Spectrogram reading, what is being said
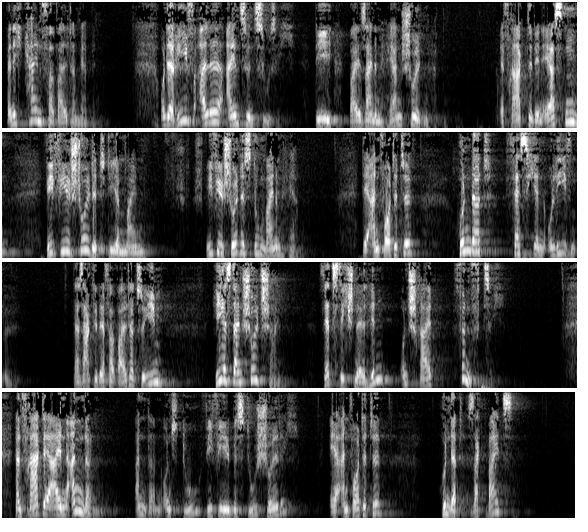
wenn ich kein Verwalter mehr bin. Und er rief alle einzeln zu sich, die bei seinem Herrn Schulden hatten. Er fragte den ersten, wie viel schuldet dir mein, wie viel schuldest du meinem Herrn? Der antwortete, hundert Fässchen Olivenöl. Da sagte der Verwalter zu ihm, hier ist dein Schuldschein. Setz dich schnell hin und schreib 50. Dann fragte er einen anderen, anderen, und du, wie viel bist du schuldig? Er antwortete, 100 Sack Weizen.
